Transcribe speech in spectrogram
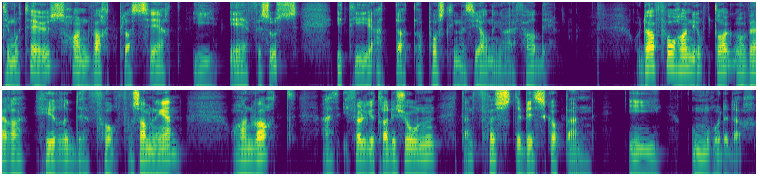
Timoteus han ble plassert i Efesos i tida etter at apostlenes gjerninger er ferdig. Og Da får han i oppdrag å være hyrde for forsamlingen, og han ble, ifølge tradisjonen, den første biskopen i området der.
